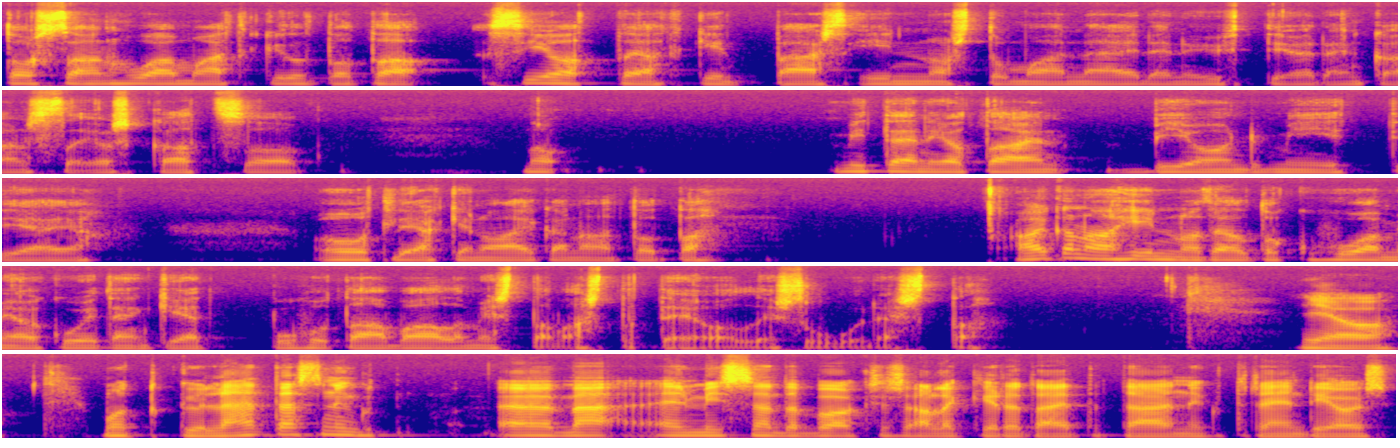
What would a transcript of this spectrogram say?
tuossa on huomaa, että kyllä tota, sijoittajatkin pääs innostumaan näiden yhtiöiden kanssa, jos katsoo, no miten jotain Beyond Meatia ja Oatliakin on aikanaan, tota, aikanaan hinnoiteltu, kun huomioi kuitenkin, että puhutaan valmistavasta teollisuudesta. Joo, mutta kyllähän tässä niinku, mä en missään tapauksessa allekirjoita, että tämä niinku trendi olisi,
